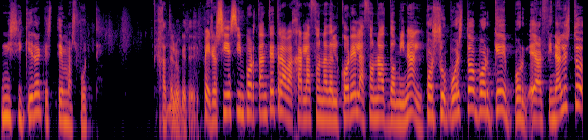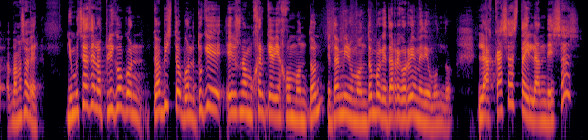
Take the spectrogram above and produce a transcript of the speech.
ni siquiera que esté más fuerte. Fíjate lo que te digo. Pero sí es importante trabajar la zona del core, la zona abdominal. Por supuesto, ¿por qué? Porque al final esto, vamos a ver, yo muchas veces lo explico con. Tú has visto, bueno, tú que eres una mujer que ha viajado un montón, yo también un montón porque te has recorrido medio mundo. Las casas tailandesas,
